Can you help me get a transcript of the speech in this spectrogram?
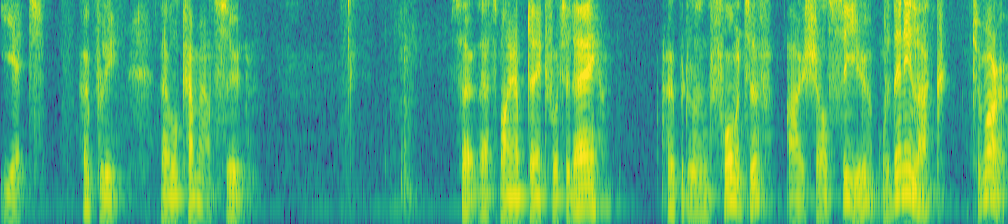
yet. Hopefully that will come out soon. So that's my update for today. Hope it was informative. I shall see you with any luck tomorrow.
